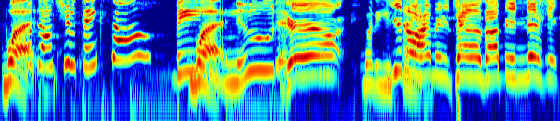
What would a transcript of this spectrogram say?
What? Well, don't you think so? Being What? nude? Girl, What do you you know how many times I've been naked?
